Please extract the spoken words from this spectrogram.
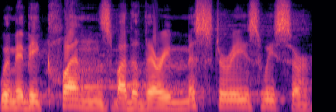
we may be cleansed by the very mysteries we serve.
